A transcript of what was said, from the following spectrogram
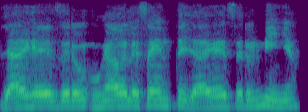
ya dejé de ser un, adolescente, ya dejé de ser un niño,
